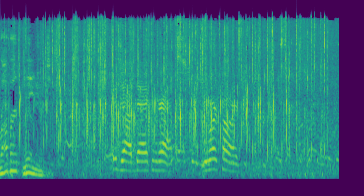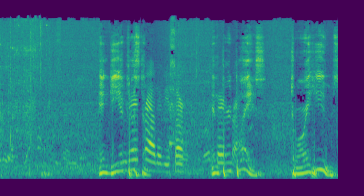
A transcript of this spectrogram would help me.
Robert Williams. Good job, Dad. Congrats. You worked hard. And Gia I'm very proud of you, sir. In very third proud. place, Troy Hughes.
